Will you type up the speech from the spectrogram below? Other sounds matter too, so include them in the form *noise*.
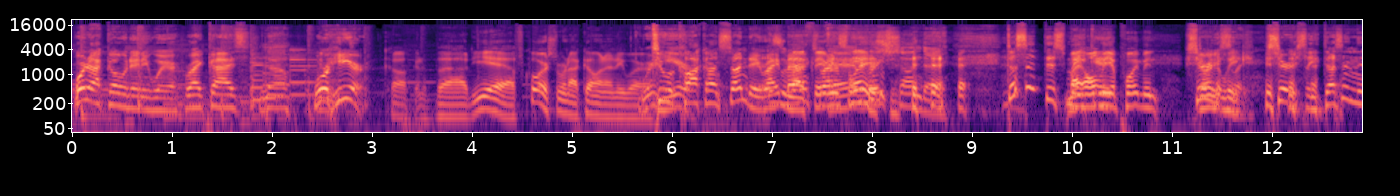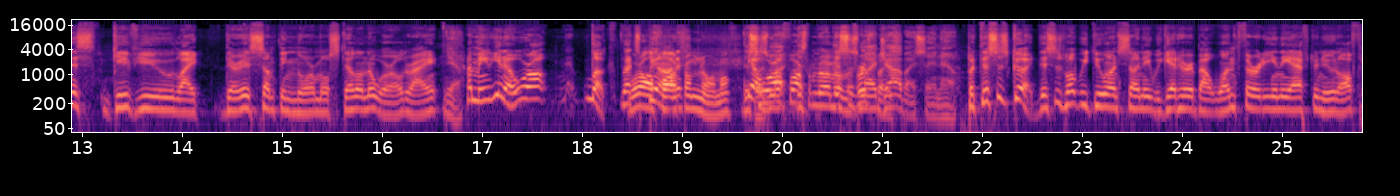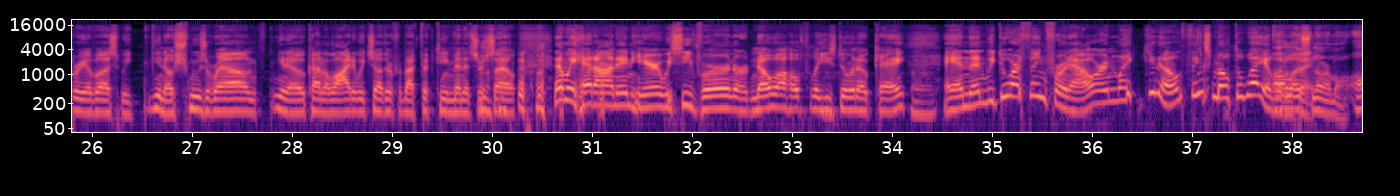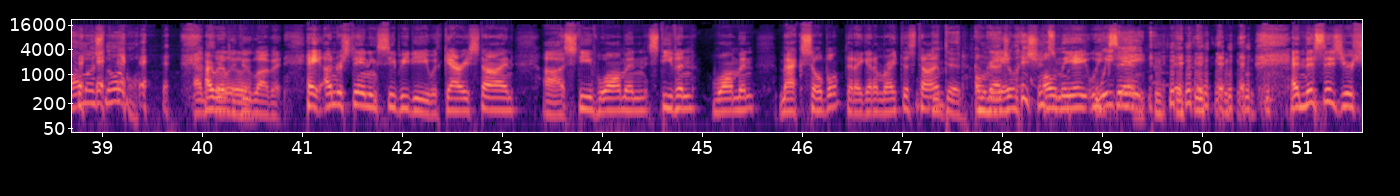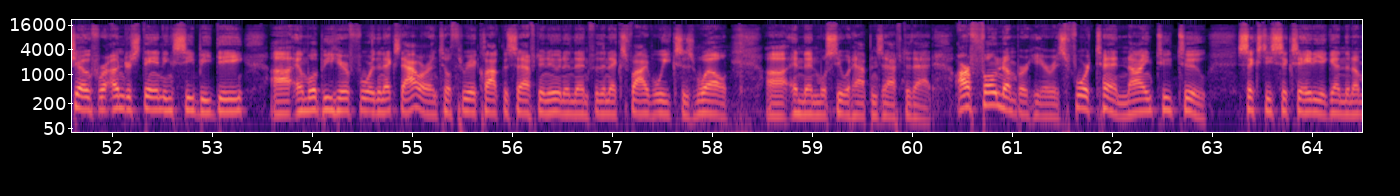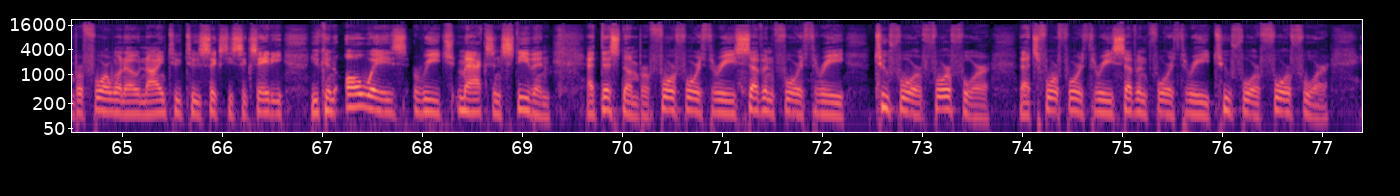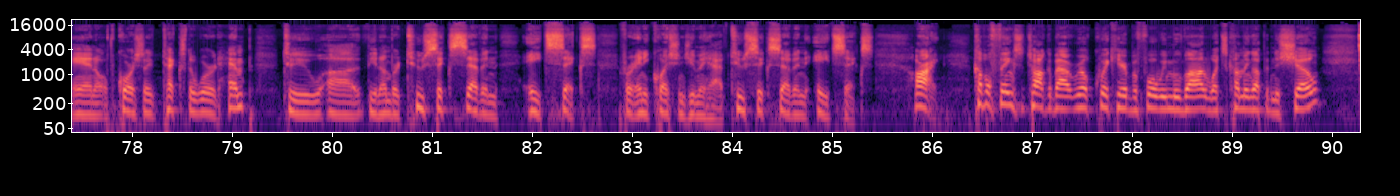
We're not going anywhere, right, guys? No. We're here. talking about. Yeah, of course we're not going anywhere. We're Two here. o'clock on Sunday, right, is my Max? favorite Right? place. Every Sunday. *laughs* Doesn't this My make only it, appointment seriously? during the week. *laughs* seriously, doesn't this give you like there is something normal still in the world, right? Yeah. I mean, you know, we're all look. Let's we're all be far from normal. This Yeah, is we're all my- far this- from normal This is my place. job, I say now. But this is good. This is what we do on Sunday. We get here about 1.30 in the afternoon, all three of us. We, you know, schmooze around, you know, kind of lie to each other for about 15 minutes or so. *laughs* then we head on in here. We see Vern or Noah. Hopefully he's doing okay. And then we do our thing for an hour and, like, you know, things melt away a little bit. Almost bit. normal. Almost normal. *laughs* I really do love it. Hey, Understanding CBD with Gary Stein, uh, Steve Wallman, Stephen Wallman, Max Sobel. Did I get him right this time? You did. Only eight- Congratulations. Only eight weeks Week in. *laughs* and this is your show for Understanding CBD, uh, and we'll be here for the next hour until three o'clock this afternoon, and then for the next five weeks as well. Uh, and then we'll see what happens after that. Our phone number here is 410-922-6680. Again, the number 410-922-6680. You can always reach Max and Steven at this number, 443-743-2444. That's 443-743-2444. And of course, I text the word hemp to uh, the number 26786 for any questions you may have. 26786. All right. A couple things to talk about real quick here before we move on. What's coming up in the show?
